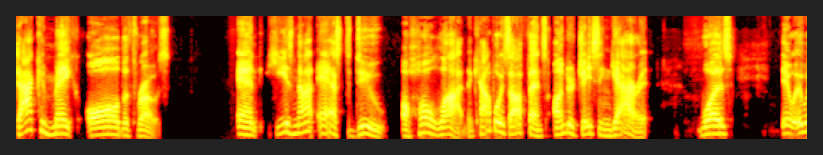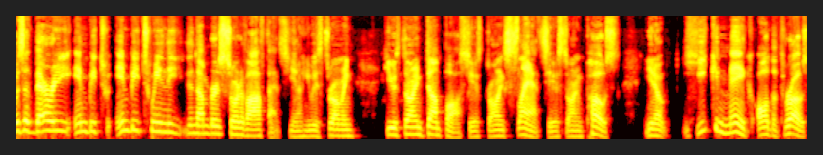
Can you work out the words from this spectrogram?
Dak can make all the throws. And he is not asked to do a whole lot. The Cowboys offense under Jason Garrett was it, it was a very in between in between the, the numbers sort of offense. You know, he was throwing he was throwing dump offs, he was throwing slants, he was throwing posts. You know, he can make all the throws.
